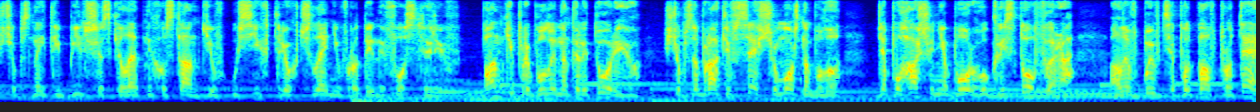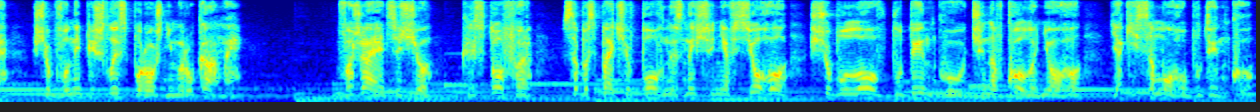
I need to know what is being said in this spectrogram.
щоб знайти більше скелетних останків усіх трьох членів родини Фостерів. Банки прибули на територію, щоб забрати все, що можна було для погашення боргу Крістофера, але вбивця подбав про те, щоб вони пішли з порожніми руками. Вважається, що Крістофер забезпечив повне знищення всього, що було в будинку чи навколо нього, як і самого будинку.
